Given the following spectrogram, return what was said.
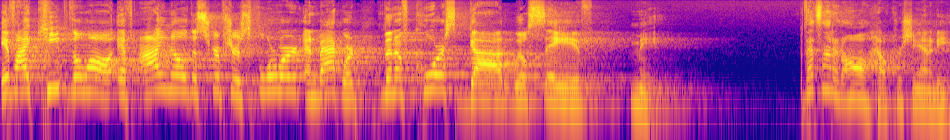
If I keep the law, if I know the scriptures forward and backward, then of course God will save me. But that's not at all how Christianity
